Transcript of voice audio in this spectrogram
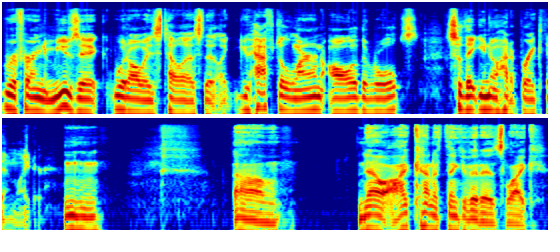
referring to music, would always tell us that like you have to learn all of the rules so that you know how to break them later. Mm-hmm. Um, no, I kind of think of it as like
